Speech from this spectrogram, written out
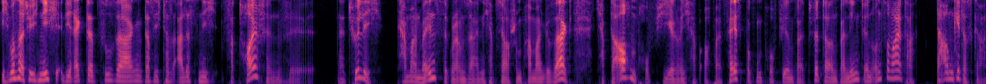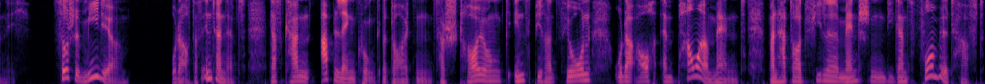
Ich muss natürlich nicht direkt dazu sagen, dass ich das alles nicht verteufeln will. Natürlich kann man bei Instagram sein. Ich habe es ja auch schon ein paar Mal gesagt. Ich habe da auch ein Profil und ich habe auch bei Facebook ein Profil und bei Twitter und bei LinkedIn und so weiter. Darum geht es gar nicht. Social Media oder auch das Internet. Das kann Ablenkung bedeuten, Zerstreuung, Inspiration oder auch Empowerment. Man hat dort viele Menschen, die ganz vorbildhaft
